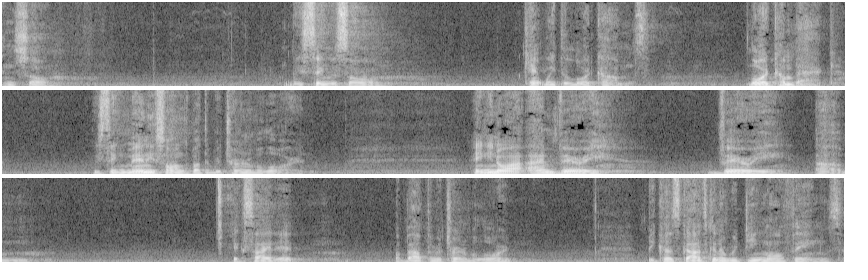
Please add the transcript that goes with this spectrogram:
And so, we sing the song, Can't Wait Till the Lord Comes. Lord, come back. We sing many songs about the return of the Lord. And you know, I, am very, very um, excited about the return of the Lord because God's going to redeem all things.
